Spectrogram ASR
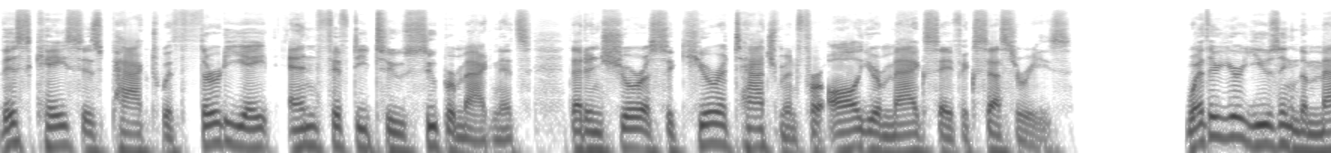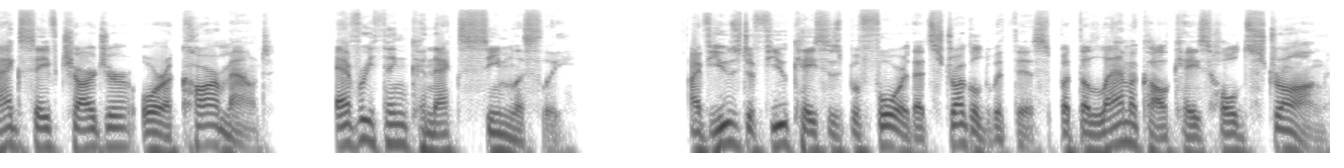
This case is packed with 38 N52 super magnets that ensure a secure attachment for all your MagSafe accessories. Whether you're using the MagSafe charger or a car mount, everything connects seamlessly. I've used a few cases before that struggled with this, but the Lamicall case holds strong,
